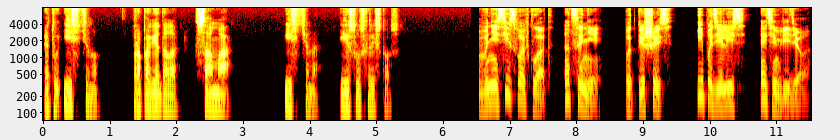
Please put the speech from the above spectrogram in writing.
эту истину, проповедала сама истина Иисус Христос. Внеси свой вклад, оцени, подпишись и поделись этим видео.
